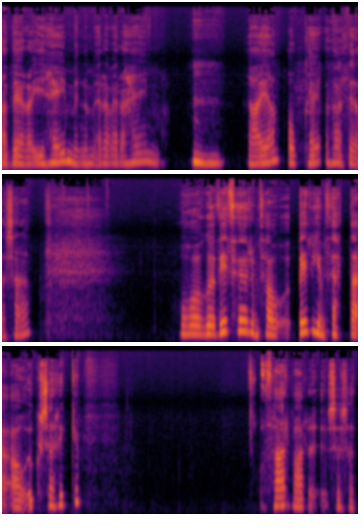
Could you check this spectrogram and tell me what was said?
að vera í heiminum er að vera heima. Mm -hmm. Jæja, ok, það er því að sagða. Og við förum þá, byrjum þetta á Uxarryggjum og þar var sagt,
